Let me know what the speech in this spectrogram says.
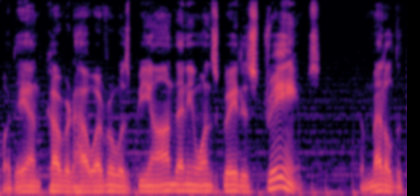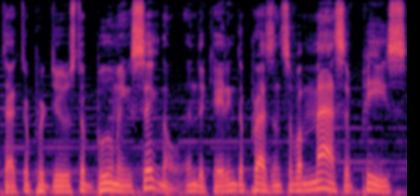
What they uncovered, however, was beyond anyone's greatest dreams. The metal detector produced a booming signal indicating the presence of a massive piece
